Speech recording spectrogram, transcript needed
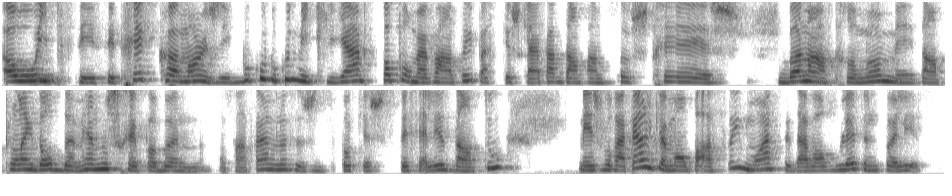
Ah oui, puis c'est très commun. J'ai beaucoup, beaucoup de mes clients, c'est pas pour me vanter parce que je suis capable d'entendre ça. Je suis très, je suis bonne en trauma, mais dans plein d'autres domaines, je ne serais pas bonne. On s'entend, là? Je ne dis pas que je suis spécialiste dans tout, mais je vous rappelle que mon passé, moi, c'est d'avoir voulu être une police.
